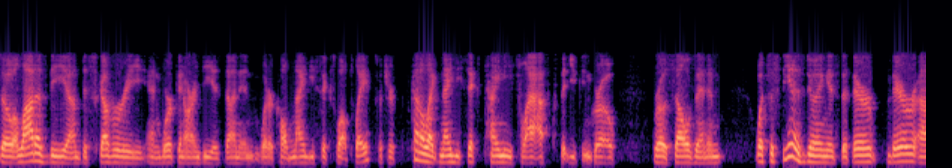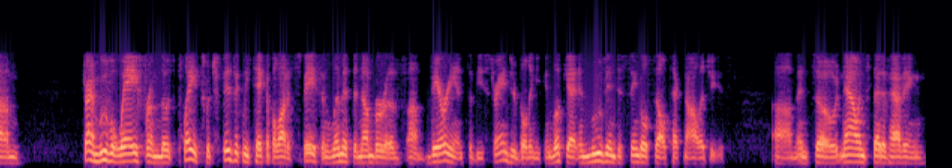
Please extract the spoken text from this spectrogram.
so a lot of the um, discovery and work in R&D is done in what are called 96 well plates, which are kind of like 96 tiny flasks that you can grow grow cells in. And what Sestina is doing is that they're they're um, trying to move away from those plates, which physically take up a lot of space and limit the number of um, variants of these strains you're building. You can look at and move into single cell technologies. Um, and so now instead of having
